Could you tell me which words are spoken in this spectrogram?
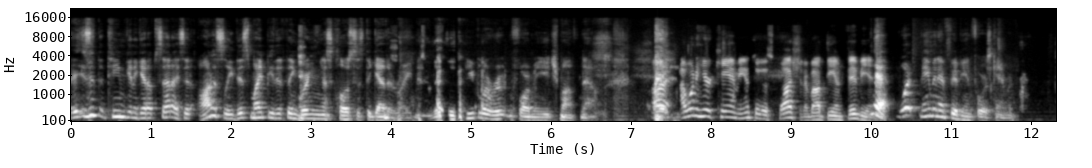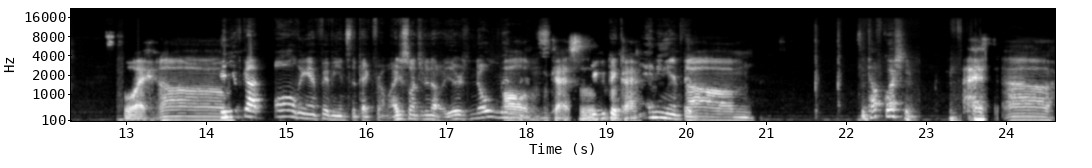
"Isn't the team going to get upset?" I said, "Honestly, this might be the thing bringing us closest together right now. Is, people are rooting for me each month now." All right, I want to hear Cam answer this question about the amphibian. Yeah. What name an amphibian for us, Cameron? Boy. Um, And you've got all the amphibians to pick from. I just want you to know there's no limits. all of them. Okay. So, You can pick okay. any amphibian. Um, it's a tough question. I, uh,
